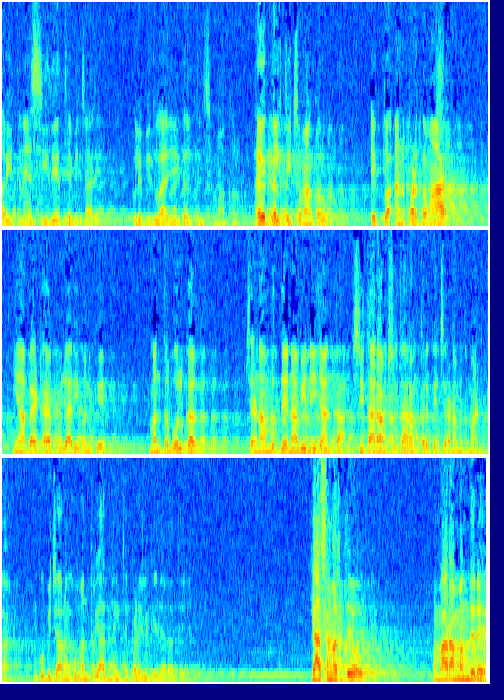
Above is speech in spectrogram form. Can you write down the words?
पर इतने सीधे थे बेचारे। बोले, विधवा जी, गलती क्षमा करो। है गलती क्षमा करो। एक तो अनपढ़ गंवार, यहाँ बैठा है पुजारी बन के मंत्र बोलकर, चरणामृत देना भी नहीं जानता। सीताराम सीताराम करके चरणामृत बांटता है। उनको बिचारों को मंत्र याद नहीं थे, पढ़े लिखे ज़्यादा थे। क्या समझते हो? हमारा मंदिर है,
